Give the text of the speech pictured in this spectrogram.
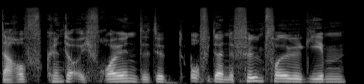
Darauf könnt ihr euch freuen. Das wird auch wieder eine Filmfolge geben.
